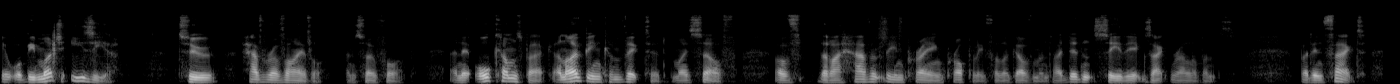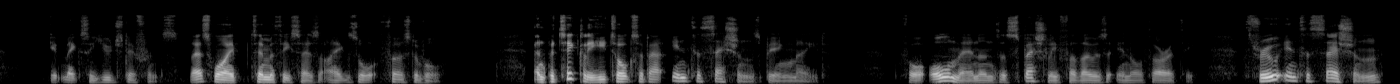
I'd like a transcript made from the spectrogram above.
It will be much easier to have revival and so forth. And it all comes back. And I've been convicted myself of that I haven't been praying properly for the government. I didn't see the exact relevance. But in fact, it makes a huge difference. That's why Timothy says, I exhort first of all. And particularly, he talks about intercessions being made for all men and especially for those in authority. Through intercession,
